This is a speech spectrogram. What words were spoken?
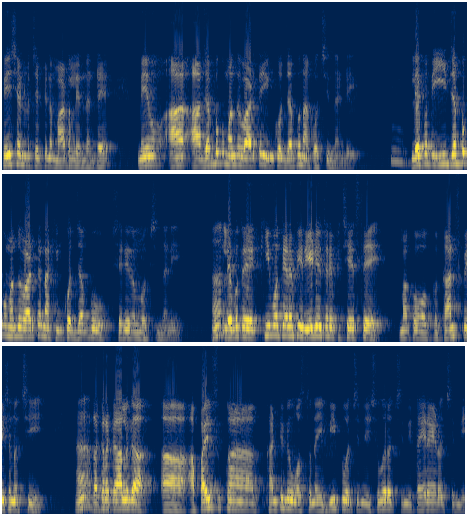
పేషెంట్లు చెప్పిన మాటలు ఏంటంటే మేము ఆ ఆ జబ్బుకు మందు వాడితే ఇంకో జబ్బు నాకు వచ్చిందండి. లేకపోతే ఈ జబ్బుకు మందు వాడితే నాకు ఇంకో జబ్బు శరీరంలో వచ్చిందని. లేకపోతే కీమోథెరపీ రేడియోథెరపీ చేస్తే మాకు ఒక కాన్స్టిపేషన్ వచ్చి రకరకాలుగా ఆ, పైల్స్ కంటిన్యూ వస్తున్నాయి బీపీ వచ్చింది షుగర్ వచ్చింది థైరాయిడ్ వచ్చింది.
